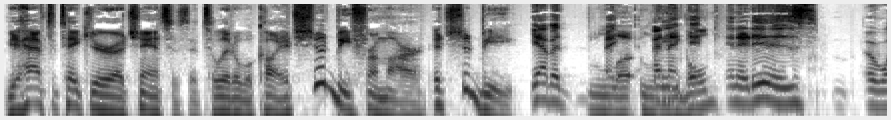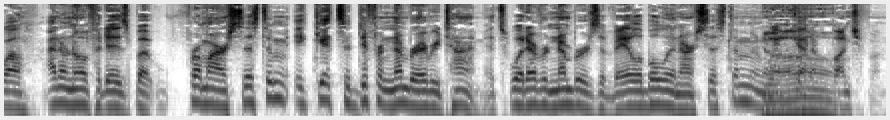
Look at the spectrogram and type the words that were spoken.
You have to take your uh, chances. that Toledo will call you. It should be from our. It should be. Yeah, but Lo- and, labeled? and it is. Or well, I don't know if it is, but from our system, it gets a different number every time. It's whatever number is available in our system, and we've got Oh. a bunch of them.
